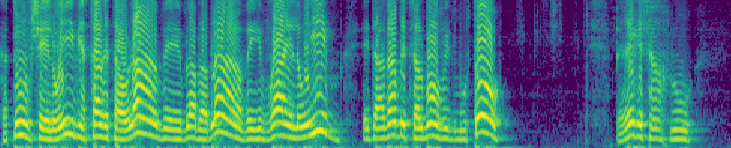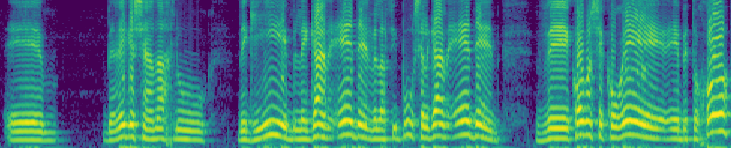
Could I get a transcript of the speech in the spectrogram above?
כתוב שאלוהים יצר את העולם ובלה בלה בלה, ויברא אלוהים את האדם בצלמו ובדמותו. ברגע שאנחנו, אה, ברגע שאנחנו מגיעים לגן עדן ולסיפור של גן עדן וכל מה שקורה אה, בתוכו,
